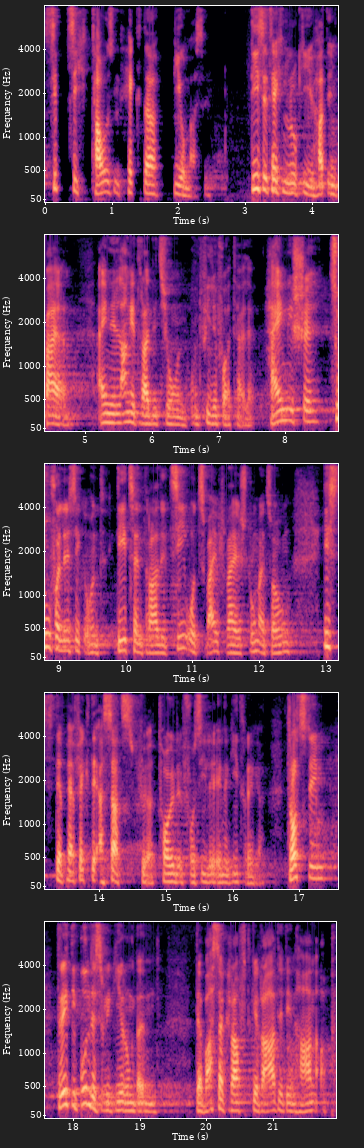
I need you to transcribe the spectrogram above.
70.000 Hektar Biomasse. Diese Technologie hat in Bayern eine lange Tradition und viele Vorteile. Heimische, zuverlässige und dezentrale CO2-freie Stromerzeugung ist der perfekte Ersatz für teure fossile Energieträger. Trotzdem dreht die Bundesregierung dann der Wasserkraft gerade den Hahn ab.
